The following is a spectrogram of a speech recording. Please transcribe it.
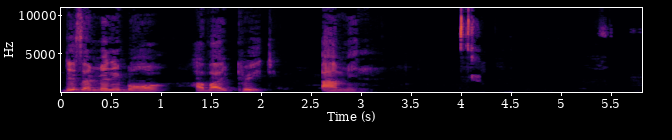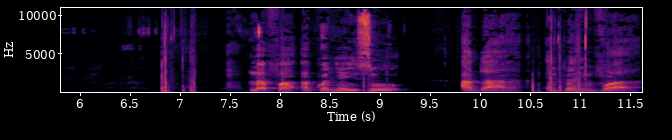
This and many more have I prayed. Amen. Amen. mɛfa akonnwa yi so ada mpanimfoɔ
